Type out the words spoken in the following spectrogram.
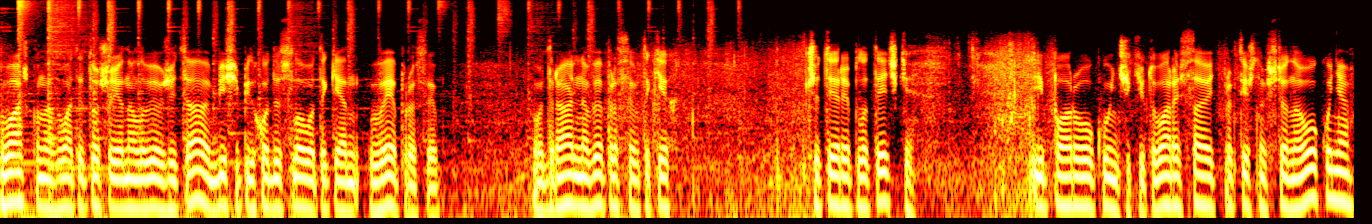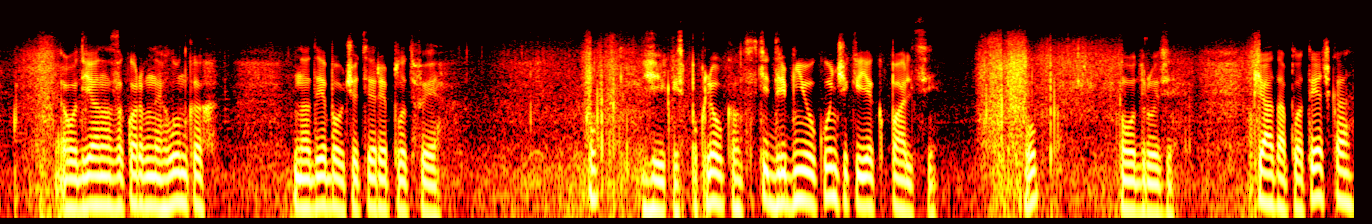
Важко назвати те, що я наловив життя, більше підходить слово таке випросив. От реально випросив таких чотири плотички і пару окунчиків. Товариш ставить практично все на окуня. А От я на закормлених лунках Надибав 4 плотви. Оп, є якась покльовка. Це такі дрібні окунчики, як пальці. Оп. О, друзі. П'ята плотичка.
